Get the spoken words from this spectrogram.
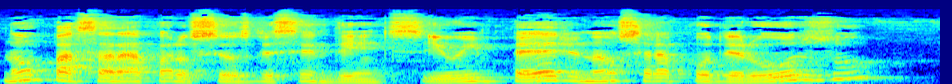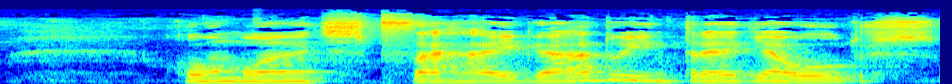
Não passará para os seus descendentes, e o império não será poderoso como antes, arraigado e entregue a outros.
